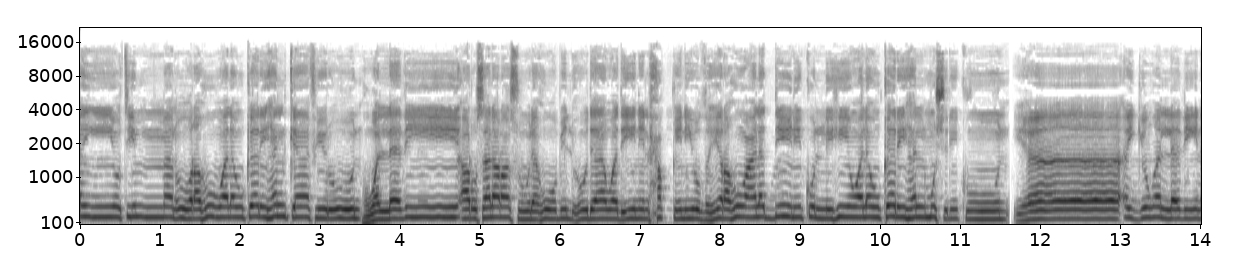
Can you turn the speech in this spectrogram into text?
أن يتم يتم نوره ولو كره الكافرون. هو الذي أرسل رسوله بالهدى ودين الحق ليظهره على الدين كله ولو كره المشركون. يا أيها الذين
